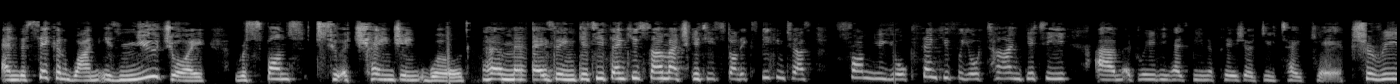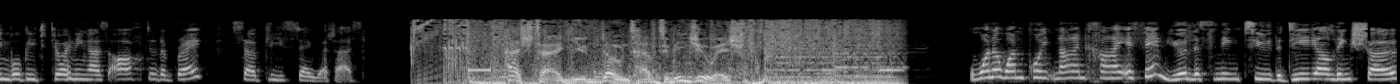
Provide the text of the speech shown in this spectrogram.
And the second one is New Joy, Response to a Changing World. Amazing. Gitty, thank you so much. Gitty Stolik speaking to us from New York. Thank you for your time, Gitty. Um, it really has been a pleasure. Do take care. Shireen will be joining us after the break, so please stay with us. Hashtag you don't have to be Jewish. 101.9 Chai FM. You're listening to the DL Link show.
